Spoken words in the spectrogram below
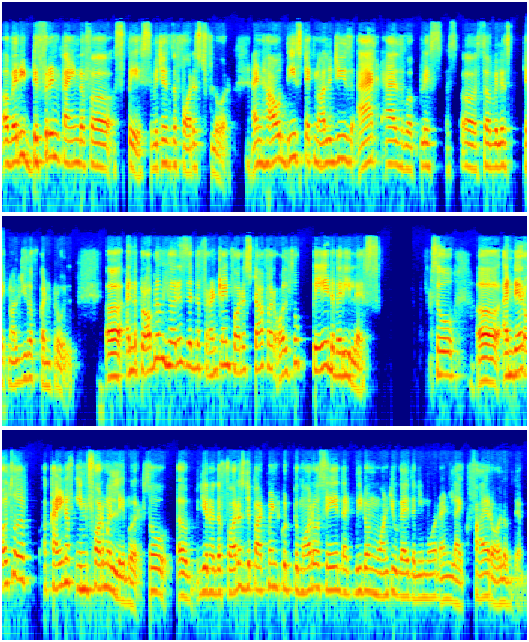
a very different kind of a space which is the forest floor and how these technologies act as workplace uh, surveillance technologies of control. Uh, and the problem here is that the frontline forest staff are also paid very less so uh, and they're also a, a, kind of informal labor. So uh, you know the forest department could tomorrow say that we don't want you guys anymore and like fire all of them.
